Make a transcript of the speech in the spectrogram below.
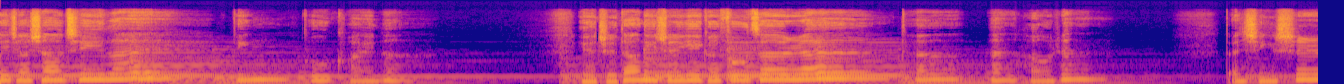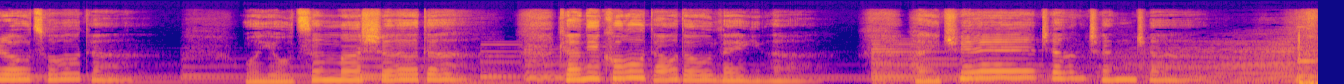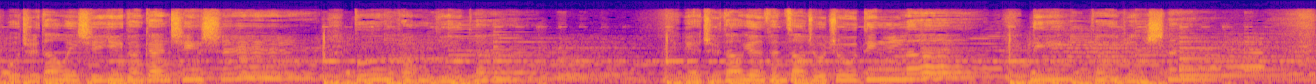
嘴角笑起来并不快乐，也知道你是一个负责任的安好人，但心是肉做的，我又怎么舍得看你哭到都累了，还倔强撑着。我知道维系一段感情是不容易的，也知道缘分早就注定了你的人生。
